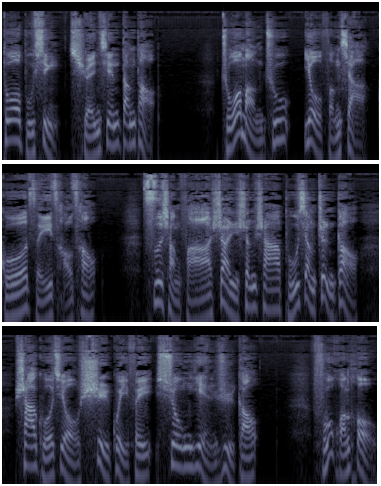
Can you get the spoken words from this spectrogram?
多不幸，权奸当道。卓莽朱又逢下国贼曹操。私赏罚善生杀，不向朕告。杀国舅，弑贵妃，凶焰日高。扶皇后，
